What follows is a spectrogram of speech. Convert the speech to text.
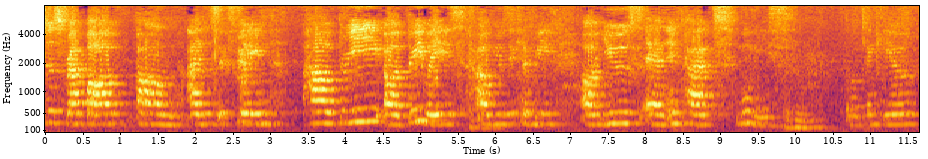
just wrap up, um, I just explained how three uh, three ways how music can be uh, used and impact movies. So thank you.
